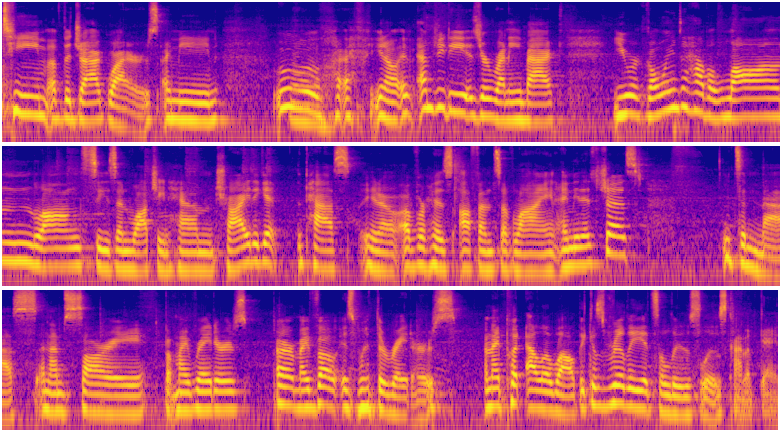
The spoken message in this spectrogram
team of the Jaguars. I mean, ooh, hmm. you know, if MJD is your running back, you are going to have a long, long season watching him try to get the pass, you know, over his offensive line. I mean, it's just, it's a mess. And I'm sorry, but my Raiders, or my vote is with the Raiders. And I put LOL because really it's a lose lose kind of game.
